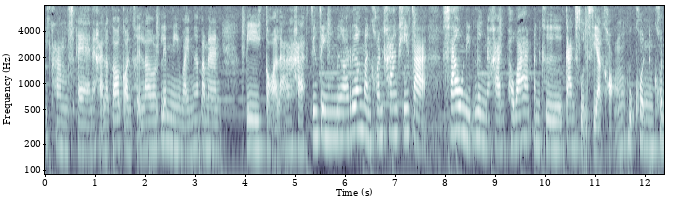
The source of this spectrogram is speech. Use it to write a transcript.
Becomes Air นะคะ แล้วก็ก่อนเคยเล่าเล่มนี้ไว้เมื่อประมาณ ปีก่อนแล้วนะคะ จริงๆ เนื้อเรื่องมันค่อนข้างที่จะ เศร้านิดนึงนะคะ เพราะว่ามันคือการสูญเสียของบุคคลคน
